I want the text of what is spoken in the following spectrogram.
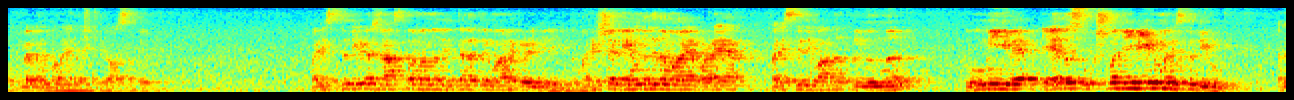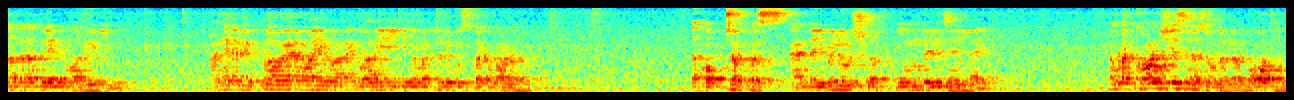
ഉക്ലകൻ പറയുന്ന ഈ ഫിലോസഫി പരിസ്ഥിതിയുടെ ശാസ്ത്രം എന്നത് ഇത്തരത്തിൽ മാറിക്കഴിഞ്ഞിരിക്കുന്നു. മനുഷ്യ കേന്ദ്രിതമായ പഴയ പരിസ്ഥിതിവാദത്തിൽ നിന്ന് ഭൂമിയിലെ ഏത് സൂക്ഷ്മജീവിയിലും പരിസ്ഥിതിയുണ്ട് എന്ന തരത്തിലേക്ക് മാറിയിരിക്കുന്നു. അങ്ങനെ വിപ്ലവകരമായി മാറി മാറിയിരിക്കുന്ന മറ്റൊരു പുസ്തകമാണ് the octopus and the evolution of intelligent life നമ്മുടെ കോൺഷ്യസ്നെസ് ഉണ്ടല്ലോ ബോധം.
